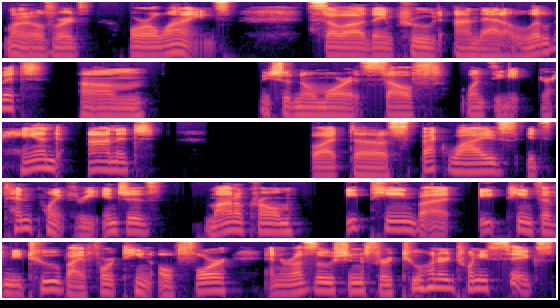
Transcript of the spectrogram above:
one of those words, or lines. So uh, they improved on that a little bit. Um, we should know more itself once you get your hand on it. But uh, spec wise, it's 10.3 inches, monochrome, 18 by 1872 by 1404 and resolution for 226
